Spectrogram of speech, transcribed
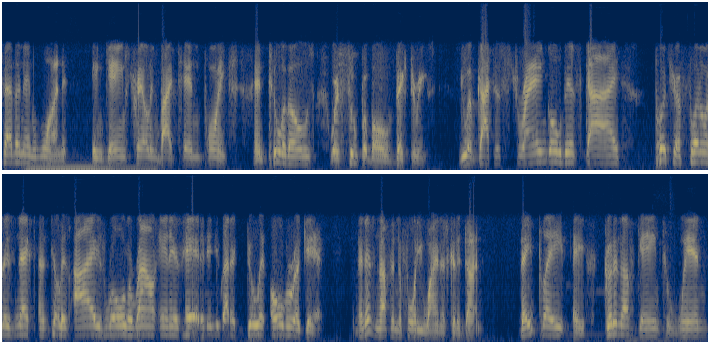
seven and one in games trailing by 10 points, and two of those were Super Bowl victories. You have got to strangle this guy, put your foot on his neck until his eyes roll around in his head, and then you got to do it over again. And there's nothing the 40 Winers could have done. They played a good enough game to win,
